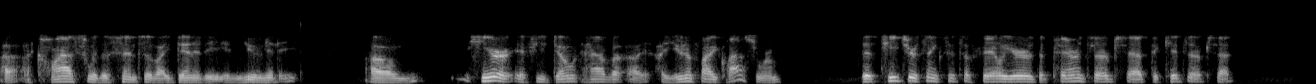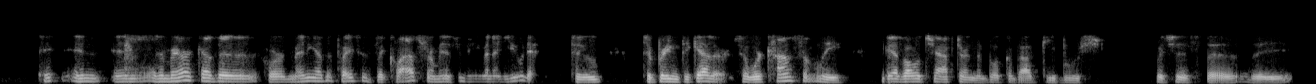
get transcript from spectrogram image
a class with a sense of identity and unity. Um, here, if you don't have a, a, unified classroom, The teacher thinks it's a failure. The parents are upset. The kids are upset. In in, in America, the or many other places, the classroom isn't even a unit to to bring together. So we're constantly. We have a whole chapter in the book about gibush, which is the the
